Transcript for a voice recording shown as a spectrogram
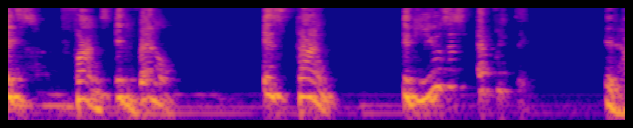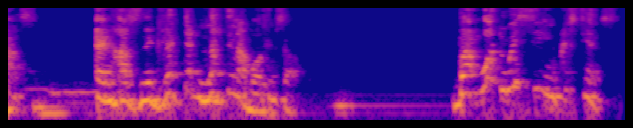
its fangs, its venom, its tongue. It uses everything it has and has neglected nothing about himself. But what do we see in Christians?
